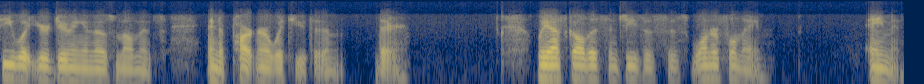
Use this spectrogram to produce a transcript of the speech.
see what you're doing in those moments and to partner with you them there. We ask all this in Jesus' wonderful name. Amen.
